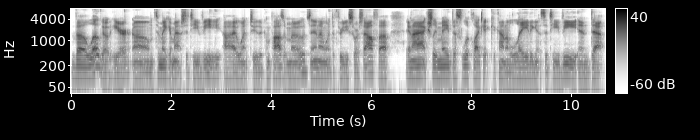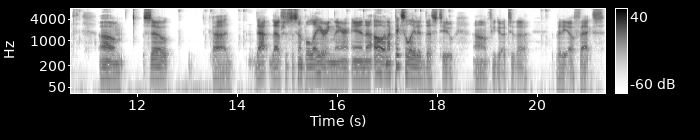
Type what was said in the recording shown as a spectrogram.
the logo here, um, to make it match the TV, I went to the composite modes and I went to 3D Source Alpha, and I actually made this look like it could kind of laid against the TV in depth. Um, so uh, that that was just a simple layering there, and uh, oh, and I pixelated this too. Uh, if you go to the video effects,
